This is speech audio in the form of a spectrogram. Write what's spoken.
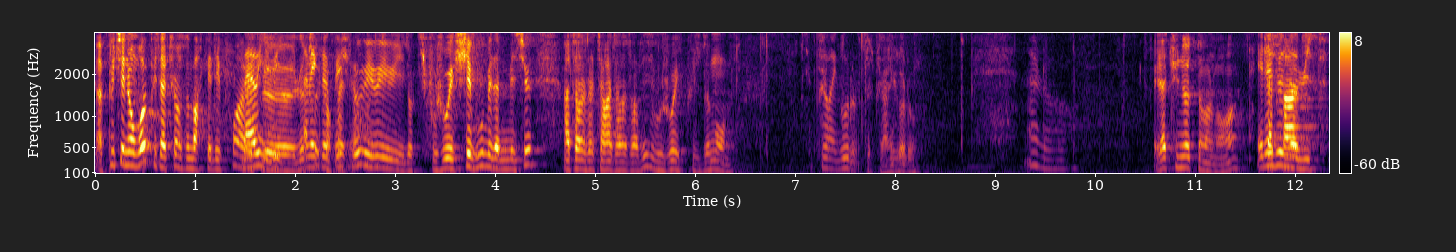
Ah, plus tu es nombreux, plus tu as de chances de marquer des points Bah avec, oui, le, oui, le avec truc. le en fait. pêcheur. Oui, oui, oui. Donc il faut jouer chez vous, mesdames, messieurs. Attends, attends, vous jouez avec plus de monde. C'est plus rigolo. C'est plus rigolo. Alors. Et là, tu notes normalement. Hein. Et là, je 4 à note. 8.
